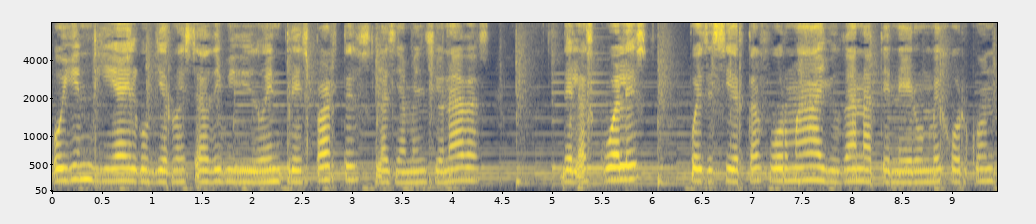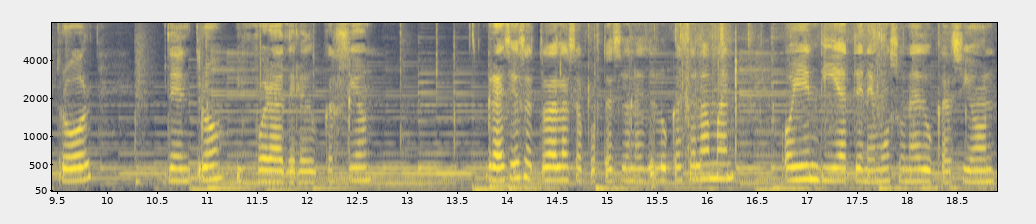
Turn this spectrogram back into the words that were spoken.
hoy en día el gobierno está dividido en tres partes, las ya mencionadas, de las cuales pues de cierta forma ayudan a tener un mejor control dentro y fuera de la educación. Gracias a todas las aportaciones de Lucas Alamán, hoy en día tenemos una educación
